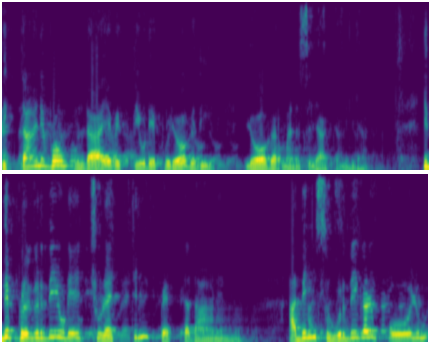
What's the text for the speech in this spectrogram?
തിക്താനുഭവം ഉണ്ടായ വ്യക്തിയുടെ പുരോഗതി ലോകർ മനസ്സിലാക്കുന്നില്ല. ഇത് പ്രകൃതിയുടെ ചുഴറ്റിൽ പെട്ടതാണെന്ന് അതിൽ സുഹൃതികൾ പോലും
